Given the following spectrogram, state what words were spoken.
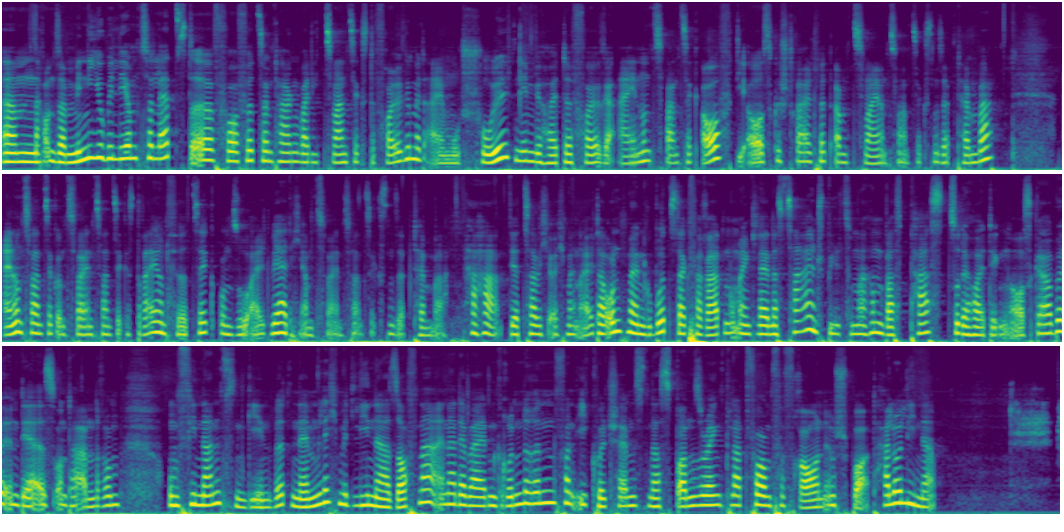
Ähm, nach unserem Mini-Jubiläum zuletzt, äh, vor 14 Tagen war die 20. Folge mit Almut Schuld, nehmen wir heute Folge 21 auf, die ausgestrahlt wird am 22. September. 21 und 22 ist 43 und so alt werde ich am 22. September. Haha, jetzt habe ich euch mein Alter und meinen Geburtstag verraten, um ein kleines Zahlenspiel zu machen, was passt zu der heutigen Ausgabe, in der es unter anderem um Finanzen gehen wird, nämlich mit Lina Soffner, einer der beiden Gründerinnen von Equal Champs, einer Sponsoring-Plattform für Frauen im Sport. Hallo Lina.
